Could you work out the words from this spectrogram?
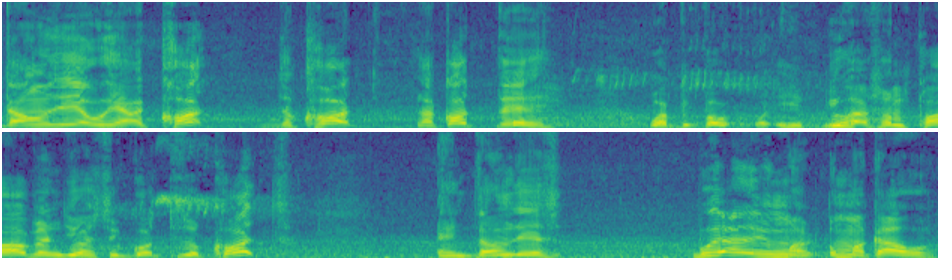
down there we have a court, the court, la corte, where people, if you have some problem, you have to go to the court. And down there, we are in Humacao,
